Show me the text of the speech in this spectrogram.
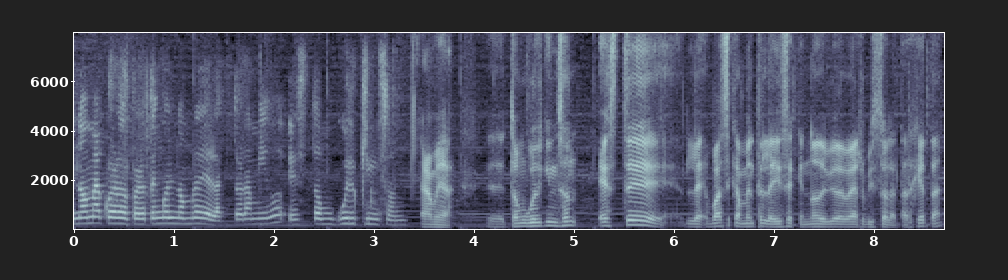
No me acuerdo, pero tengo el nombre del actor amigo, es Tom Wilkinson. Ah, mira, eh, Tom Wilkinson, este le- básicamente le dice que no debió de haber visto la tarjeta,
